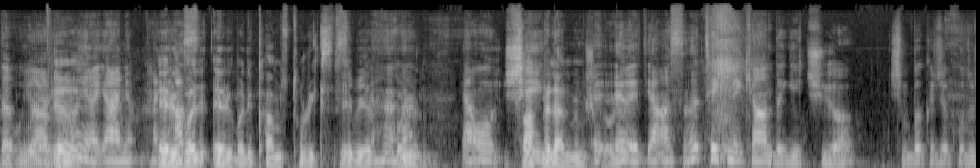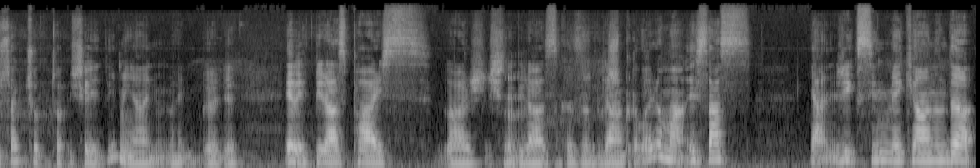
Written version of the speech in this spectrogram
da uyarlama evet. ya. Yani hani everybody, everybody comes to Rix diye bir oyun. Yani o şey sahnelenmemiş bir oyun. Evet yani aslında tek mekanda geçiyor. Şimdi bakacak olursak çok şey değil mi yani hani böyle evet biraz Paris var işte ha. biraz Casablanca var ama esas yani Rix'in mekanında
